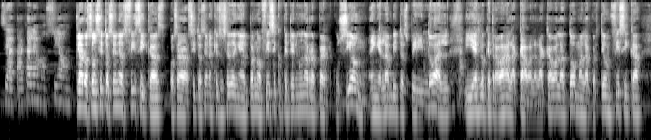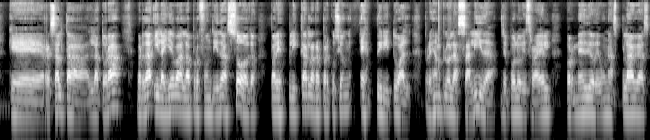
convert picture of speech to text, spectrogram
se ataca la emoción. Claro, son situaciones físicas, o sea, situaciones que suceden en el plano físico que tienen una repercusión en el ámbito espiritual y es lo que trabaja la cábala. La cábala toma la cuestión física que resalta la Torá, ¿verdad? Y la lleva a la profundidad sod para explicar la repercusión espiritual. Por ejemplo, la salida del pueblo de Israel por medio de unas plagas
